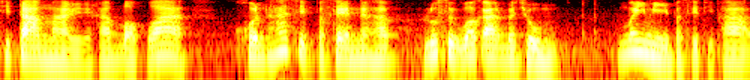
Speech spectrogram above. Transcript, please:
ที่ตามมาอยู่นะครับ บอกว่าคน 50%นะครับรู้สึกว่าการประชุมไม่มีประสิทธิภาพ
